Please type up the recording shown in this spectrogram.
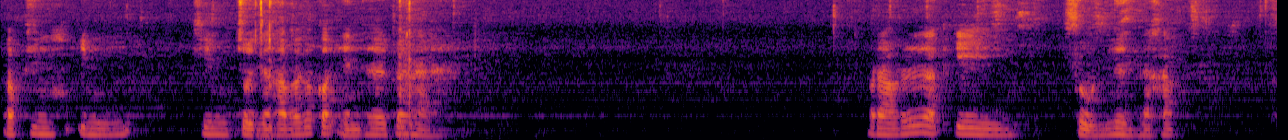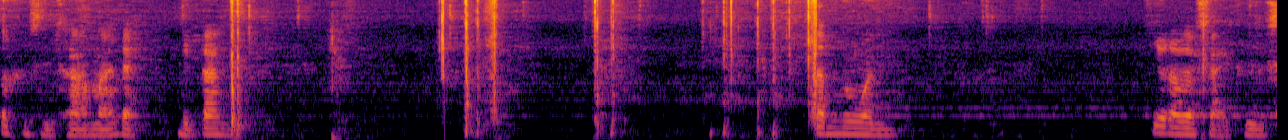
เราพิมพ์อินพิมพ์จุดนะครับ แล้วก็กด enter เพื่อหา เราเลือก e 0 1นะครับ ก็คือสินค้าไม้แบบมินตันจำนวน ที่เราจะใส่คือ 2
